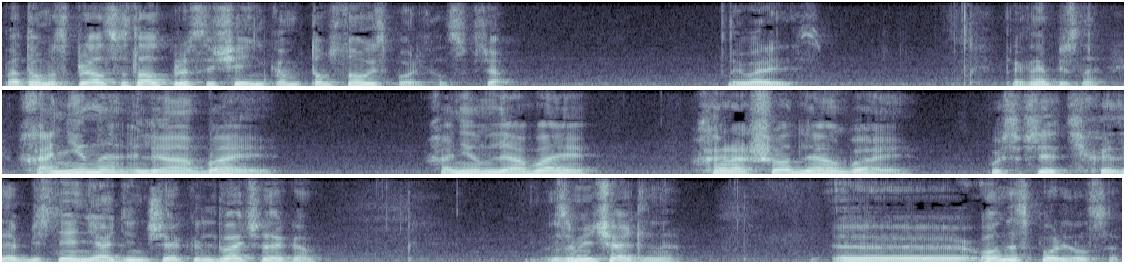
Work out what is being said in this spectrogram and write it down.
потом исправился, стал пресвященником, потом снова испортился. Все. Договорились. Так написано. Ханина для Абаи. Ханин для Абаи. Хорошо для Абаи. После всех этих объяснений, один человек или два человека, замечательно. Э, он испортился.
